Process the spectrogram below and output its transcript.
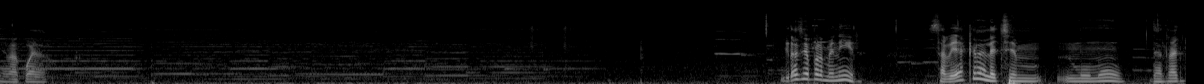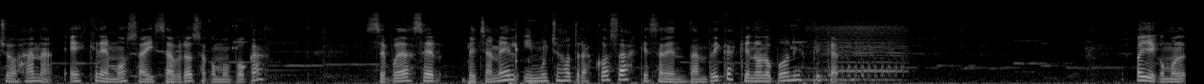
ya me acuerdo. Gracias por venir. ¿Sabías que la leche Mumu del rancho Hana es cremosa y sabrosa como poca? Se puede hacer bechamel y muchas otras cosas que salen tan ricas que no lo puedo ni explicar. Oye, como,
